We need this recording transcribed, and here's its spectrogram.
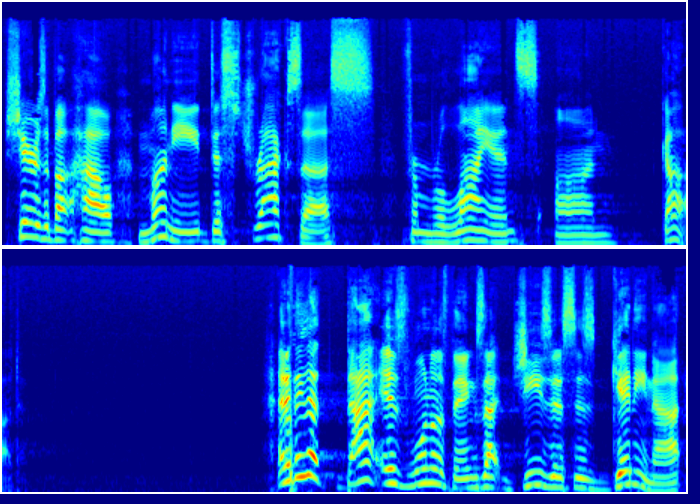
shares about how money distracts us from reliance on God. And I think that that is one of the things that Jesus is getting at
